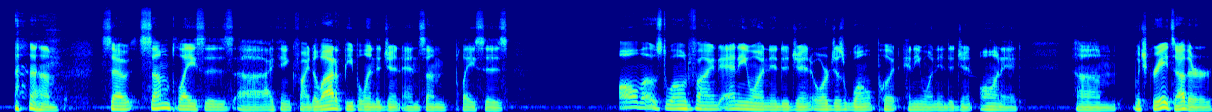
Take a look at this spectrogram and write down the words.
um, so some places, uh, I think, find a lot of people indigent, and some places almost won't find anyone indigent or just won't put anyone indigent on it, um, which creates other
